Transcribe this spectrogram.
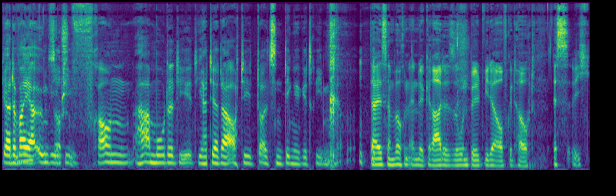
ja, da war ja irgendwie ist auch die Frauenhaarmode, die, die hat ja da auch die dollsten Dinge getrieben. Da ist am Wochenende gerade so ein Bild wieder aufgetaucht. Es, ich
